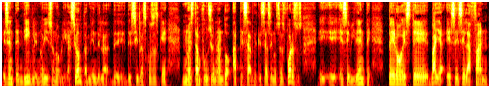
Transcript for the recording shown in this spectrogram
es entendible, ¿no? Y es una obligación también de, la, de decir las cosas que no están funcionando a pesar de que se hacen los esfuerzos. es evidente. Pero este, vaya, ese es el afán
